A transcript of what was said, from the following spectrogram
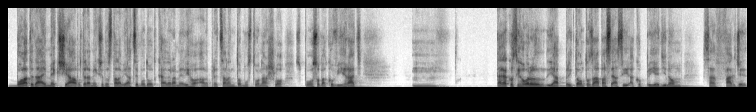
Bola teda aj Mekšia, alebo teda Mekšia dostala viacej bodov od Kylera Maryho, ale predsa len to mužstvo našlo spôsob, ako vyhrať. Mm, tak ako si hovoril, ja pri tomto zápase asi ako pri jedinom sa fakt, že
